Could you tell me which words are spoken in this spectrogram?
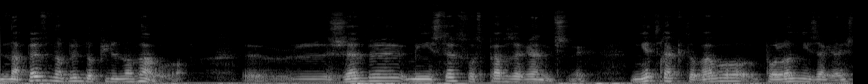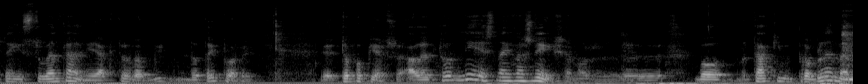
na pewno by dopilnowało, y, żeby Ministerstwo Spraw Zagranicznych nie traktowało Polonii zagranicznej instrumentalnie, jak to robi do tej pory. Y, To po pierwsze, ale to nie jest najważniejsze może, y, bo takim problemem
